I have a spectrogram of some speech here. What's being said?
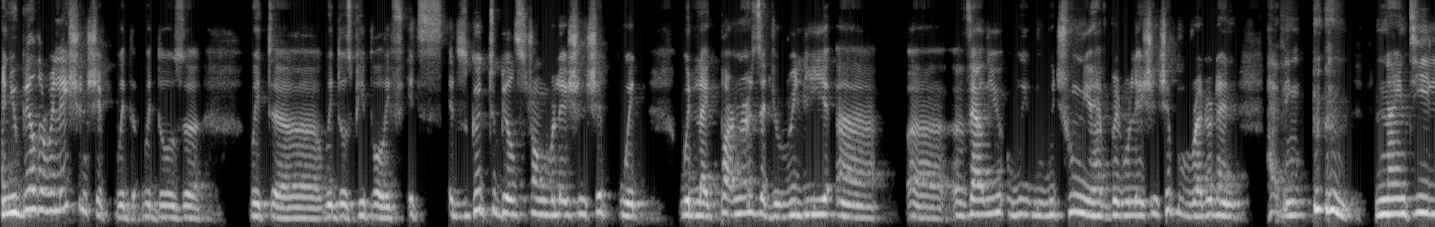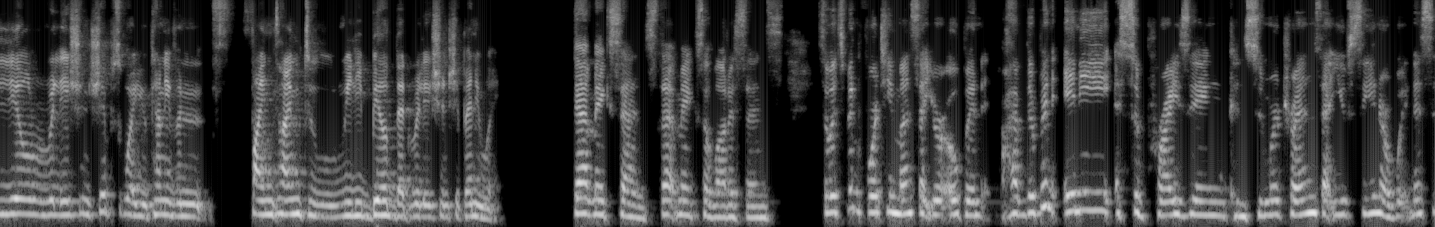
and you build a relationship with with those. Uh, with uh, with those people if it's it's good to build strong relationship with with like partners that you really uh, uh, value with whom you have great relationship rather than having 90 little relationships where you can't even find time to really build that relationship anyway that makes sense that makes a lot of sense so it's been 14 months that you're open have there been any surprising consumer trends that you've seen or witnessed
